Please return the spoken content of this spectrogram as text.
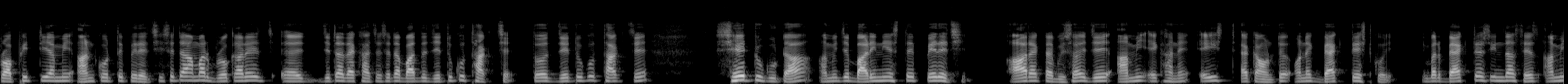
প্রফিটটি আমি আর্ন করতে পেরেছি সেটা আমার ব্রোকারেজ যেটা দেখাচ্ছে সেটা বাদ যেটুকু থাকছে, তো যেটুকু থাকছে সেটুকুটা আমি যে বাড়ি নিয়ে আসতে পেরেছি। আর একটা বিষয় যে আমি এখানে এই অ্যাকাউন্টে অনেক ব্যাক টেস্ট করি। এবার back test in the sense আমি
